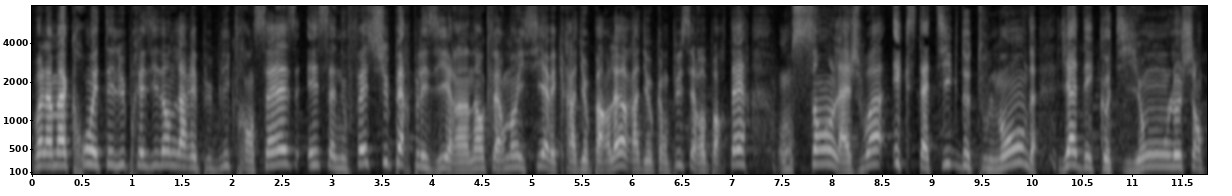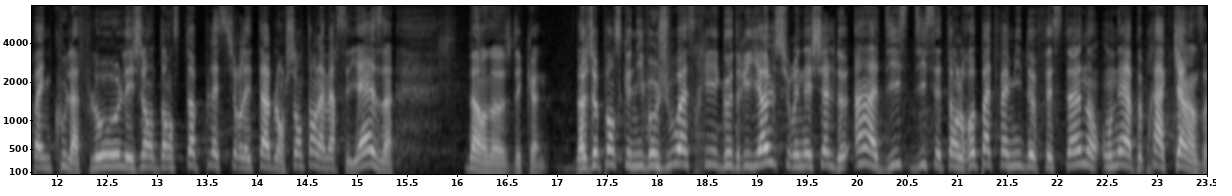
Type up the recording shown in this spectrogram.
Voilà, Macron est élu président de la République française et ça nous fait super plaisir. hein. Non, clairement, ici, avec Radio Parleur, Radio Campus et Reporter, on sent la joie extatique de tout le monde. Il y a des cotillons, le champagne coule à flot, les gens dansent topless sur les tables en chantant la Marseillaise. Non, non, je déconne. Non, je pense que niveau jouasserie et gaudriole, sur une échelle de 1 à 10, 10 étant le repas de famille de Feston, on est à peu près à 15.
